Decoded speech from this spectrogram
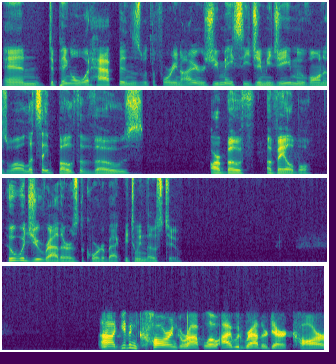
And depending on what happens with the 49ers, you may see Jimmy G move on as well. Let's say both of those are both available. Who would you rather as the quarterback between those two? Uh, given Carr and Garoppolo, I would rather Derek Carr.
